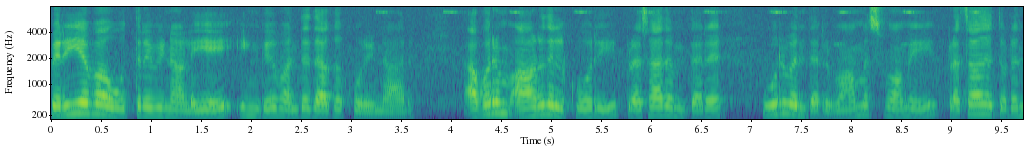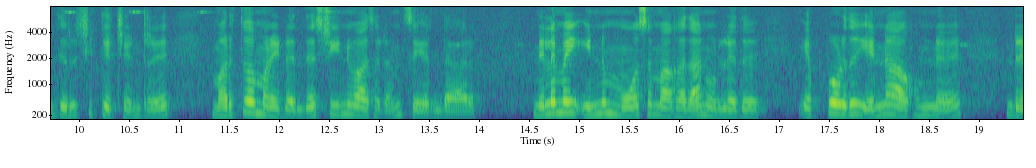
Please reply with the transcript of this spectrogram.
பெரியவா உத்தரவினாலேயே இங்கு வந்ததாக கூறினார். அவரும் ஆறுதல் கோரி பிரசாதம் தர ஊர்வந்தர் ராமசுவாமி பிரசாதத்துடன் திருச்சிக்கு சென்று மருத்துவமனையிலிருந்து ஸ்ரீனிவாசிடம் சேர்ந்தார். நிலைமை இன்னும் மோசமாக தான் உள்ளது. எப்பொழுது என்ன ஆகும்னு என்று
